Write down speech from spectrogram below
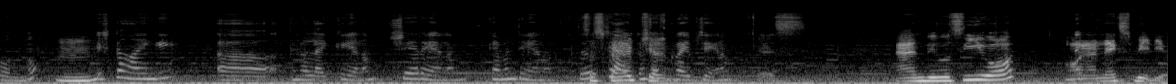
തോന്നുന്നു ഇഷ്ടമായെങ്കിൽ നിങ്ങൾ ലൈക്ക് ചെയ്യണം ഷെയർ ചെയ്യണം കമന്റ് ചെയ്യണം തീർച്ചയായിട്ടും സബ്സ്ക്രൈബ് ചെയ്യണം. And we will see you all on our next video.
